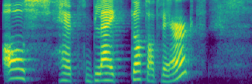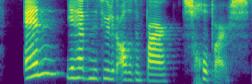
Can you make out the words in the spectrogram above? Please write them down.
als het blijkt dat dat werkt. En je hebt natuurlijk altijd een paar schoppers.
